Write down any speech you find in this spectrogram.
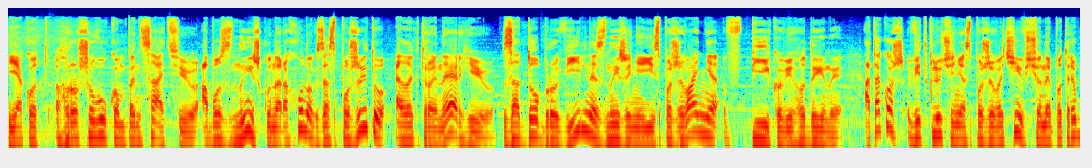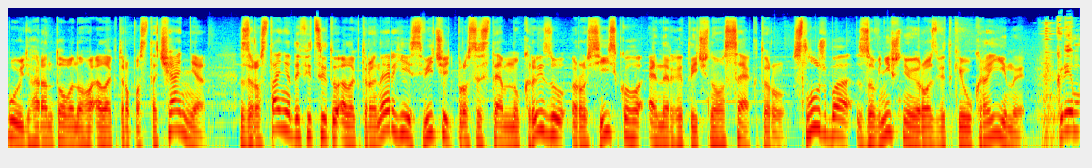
як от грошову компенсацію або знижку на рахунок за спожиту електроенергію, за добровільне зниження її споживання в пікові години, а також відключення споживачів, що не потребують гарантованого електропостачання, зростання дефіциту електроенергії свідчить про системну кризу російського енергетичного сектору. Служба зовнішньої розвідки України Крім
